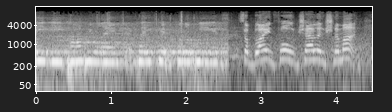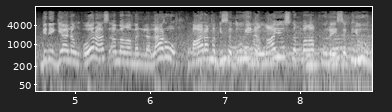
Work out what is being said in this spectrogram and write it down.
AE CompuLink, Play Kit Philippines. Sa blindfold challenge naman, binigyan ng oras ang mga manlalaro para kabisaduhin ang ayos ng mga kulay sa cube.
